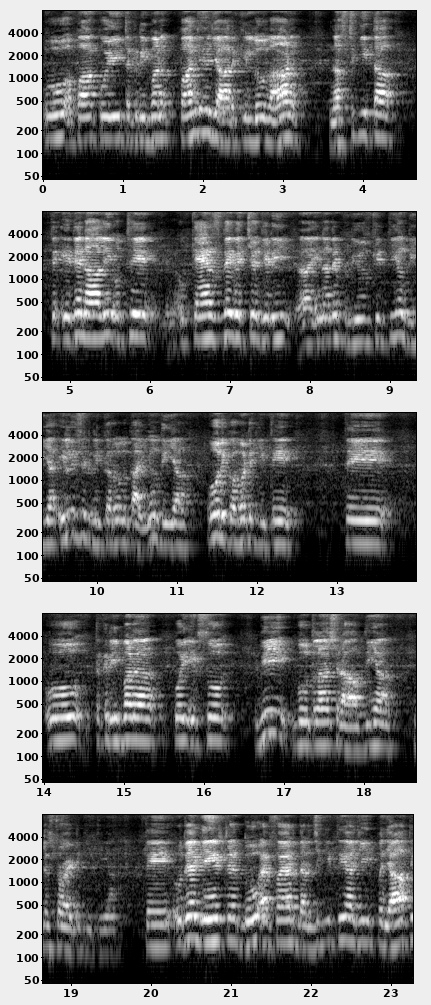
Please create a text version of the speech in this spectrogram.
ਉਹ ਆਪਾਂ ਕੋਈ ਤਕਰੀਬਨ 5000 ਕਿਲੋ ਲਾਣ ਨਸ਼ਟ ਕੀਤਾ ਤੇ ਇਹਦੇ ਨਾਲ ਹੀ ਉੱਥੇ ਕੈਂਸ ਦੇ ਵਿੱਚ ਜਿਹੜੀ ਇਹਨਾਂ ਨੇ ਪ੍ਰੋਡਿਊਸ ਕੀਤੀ ਹੁੰਦੀ ਆ ਇਲਿਸਿਟ ਲਿਕਰ ਉਹ ਲੁਕਾਈ ਹੁੰਦੀ ਆ, ਉਹ ਰਿਕਵਰਡ ਕੀਤੇ। ਤੇ ਉਹ ਤਕਰੀਬਨ ਕੋਈ 100 20 ਬੋਤਲਾਂ ਸ਼ਰਾਬ ਦੀਆਂ ਡਿਸਟਰੋਇਡ ਕੀਤੀਆਂ। ਤੇ ਉਹਦੇ ਅਗੇਂਸਟ ਦੋ ਐਫ ਆਈ ਆਰ ਦਰਜ ਕੀਤੀ ਆ ਜੀ 50 ਤੇ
